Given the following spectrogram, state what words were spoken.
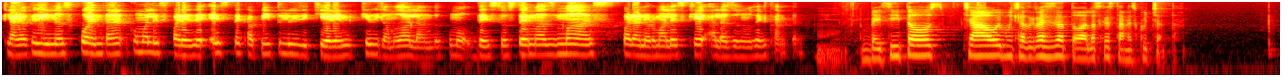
Claro que nos cuentan cómo les parece este capítulo y si quieren que digamos hablando como de estos temas más paranormales que a las dos nos encantan. Besitos, chao y muchas gracias a todas las que están escuchando.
